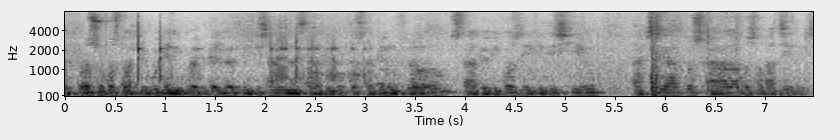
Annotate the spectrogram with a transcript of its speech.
Ο εκπρόσωπος του Αρχηγού Γενικού Επιτελείου Εθνικής Άμυνας Στρατηγού Κωνσταντίνου Φλόρου, στρατιωτικός διοικητής Χίου, ταξίαρχος Χαράλαμπος Αμπατζίδης.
